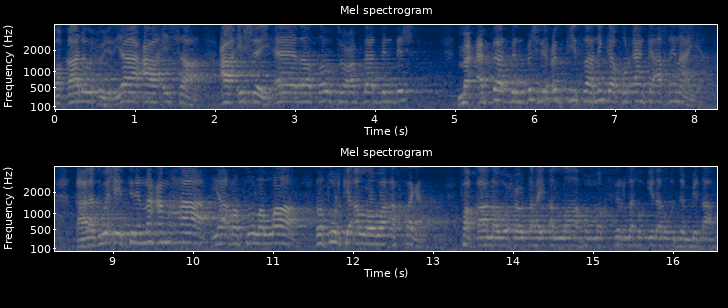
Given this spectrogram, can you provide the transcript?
Faqaala wuxuu yidhi yaa caaisha caaishay haadaa sawtu cabbaad bin bishr ma cabbaad bin bishri codkiisaa ninkaa qur'aanka akrinaya qaalad waxay tihi nacam haa yaa rasuula allah rasuulkii allah waa asaga. Faqaala wuxuu dhahay allaahuma kfir lahu ilaah u dembi dhaaf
